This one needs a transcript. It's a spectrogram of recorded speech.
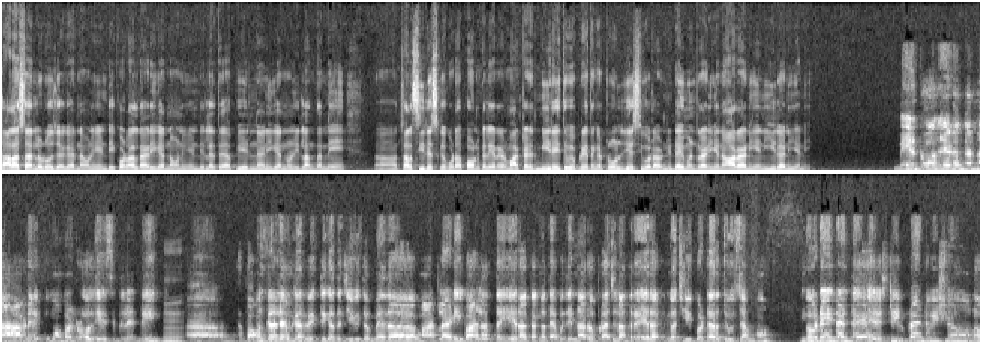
చాలాసార్లు రోజా గారిని అవనివ్వండి కొడాల నాని గారిని అవనివ్వండి లేకపోతే ఆ పేరు నాని గారిని వీళ్ళందరినీ చాలా సీరియస్గా కూడా పవన్ కళ్యాణ్ గారు మాట్లాడారు. మీరైతే విపరీతంగా ట్రోల్ చేసేవారు ఆవిడని. డైమండ్ రాణి అని ఆ రాణి అని ఈ రాణి అని. మేము ట్రోల్ చేయడం కన్నా ఆవిడే ఎక్కువ మమ్మల్ని ట్రోల్ చేసిందిలేండి. పవన్ కళ్యాణ్ గారి వ్యక్తిగత జీవితం మీద మాట్లాడి వాళ్ళంతా ఏ రకంగా దెబ్బతిన్నారో ప్రజలందరూ ఏ రకంగా చీకొట్టారో చూసాము. ఇంకొకటి ఏంటంటే స్టీల్ ప్లాంట్ విషయంలో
